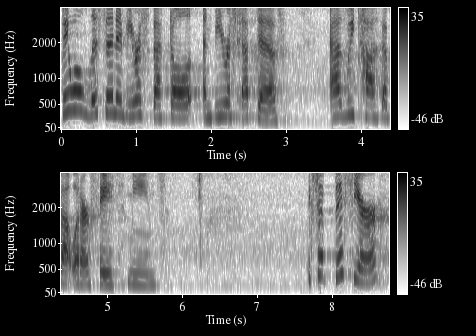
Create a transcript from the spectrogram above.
they will listen and be respectful and be receptive as we talk about what our faith means. Except this year,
